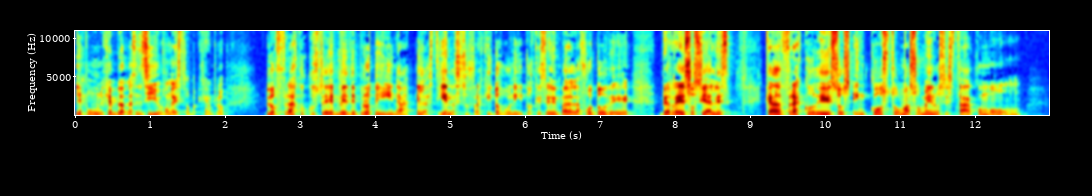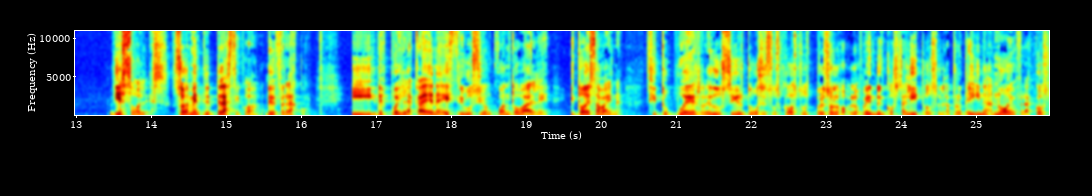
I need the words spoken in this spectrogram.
Les pongo un ejemplo acá sencillo con esto, por ejemplo. Los frascos que ustedes ven de proteína en las tiendas, esos frasquitos bonitos que se ven para la foto de, de redes sociales, cada frasco de esos en costo más o menos está como 10 soles. Solamente el plástico ¿ah? del frasco. Y después la cadena de distribución cuánto vale. Y toda esa vaina. Si tú puedes reducir todos esos costos, por eso los, los, vendo en costalitos, la proteína no en frascos,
